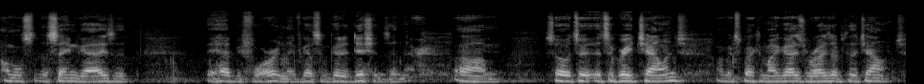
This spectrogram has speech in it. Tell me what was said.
almost the same guys that they had before, and they've got some good additions in there. Um, so it's a it's a great challenge. I'm expecting my guys to rise up to the challenge.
